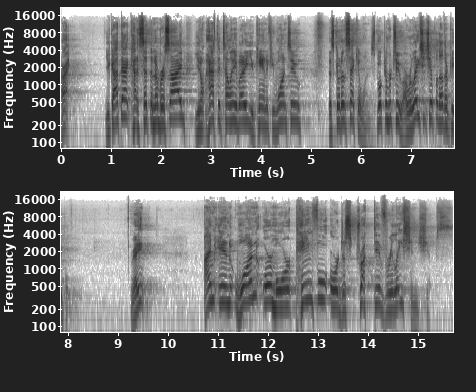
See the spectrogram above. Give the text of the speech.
All right, you got that? Kind of set the number aside. You don't have to tell anybody. You can if you want to. Let's go to the second one. Spoke number two our relationship with other people. Ready? I'm in one or more painful or destructive relationships.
